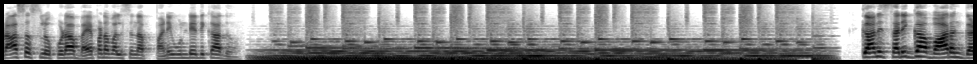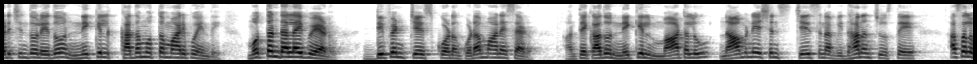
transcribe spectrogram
ప్రాసెస్లో కూడా భయపడవలసిన పని ఉండేది కాదు. కానీ సరిగ్గా వారం గడిచిందో లేదో నిఖిల్ కథ మొత్తం మారిపోయింది. మొత్తం డల్ అయిపోయాడు. డిఫెండ్ చేసుకోవడం కూడా మానేశాడు. అంతేకాదు నిఖిల్ మాటలు నామినేషన్స్ చేసిన విధానం చూస్తే అసలు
